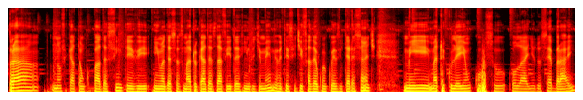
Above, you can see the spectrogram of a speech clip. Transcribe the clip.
Pra não ficar tão culpado assim, teve em uma dessas madrugadas da vida rindo de meme, eu decidi fazer alguma coisa interessante. Me matriculei em um curso online do Sebrae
